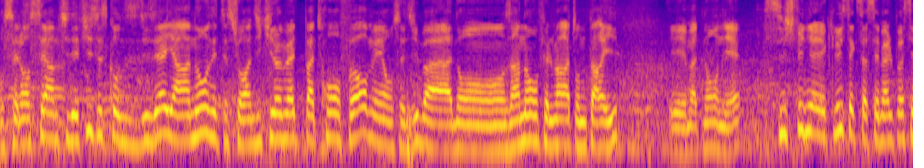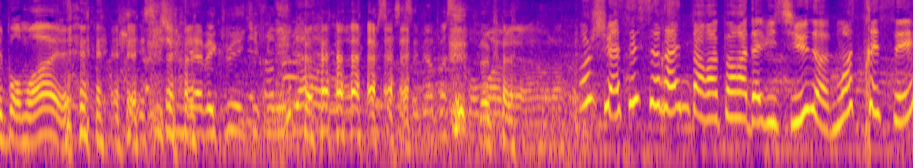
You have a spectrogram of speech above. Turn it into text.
On s'est lancé un petit défi, c'est ce qu'on se disait. Il y a un an, on était sur un 10 km pas trop en forme et on s'est dit, bah, dans un an, on fait le marathon de Paris. Et maintenant, on y est. Si je finis avec lui, c'est que ça s'est mal passé pour moi. Et, si je finis avec lui et qu'il finit bien, bah, c'est que ça s'est bien passé pour moi. Euh, je suis assez sereine par rapport à d'habitude, moins stressée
